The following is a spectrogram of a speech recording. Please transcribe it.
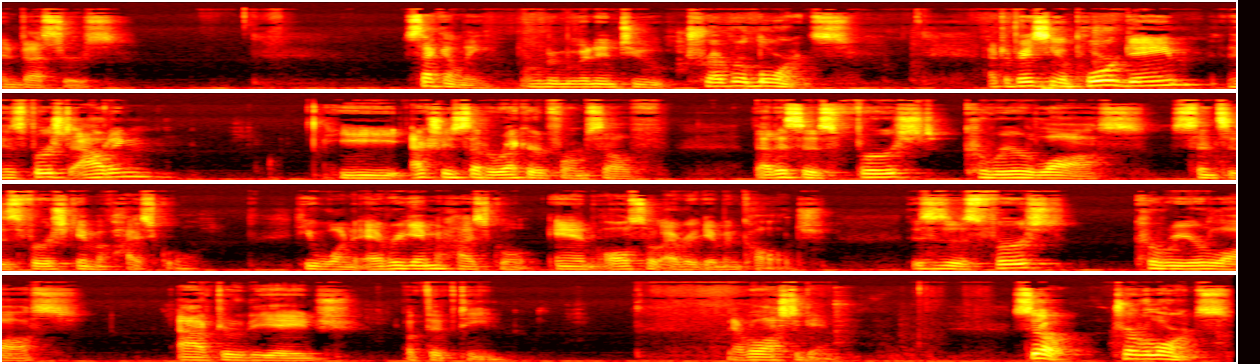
investors Secondly, we're going to be moving into Trevor Lawrence. After facing a poor game in his first outing, he actually set a record for himself. That is his first career loss since his first game of high school. He won every game in high school and also every game in college. This is his first career loss after the age of 15. Never lost a game. So, Trevor Lawrence,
